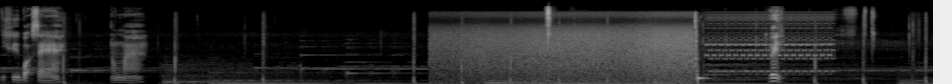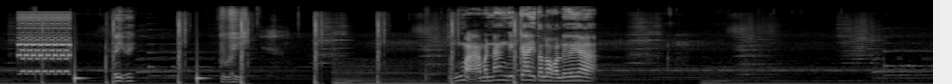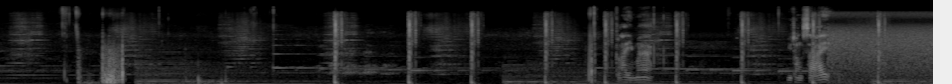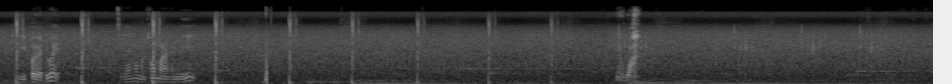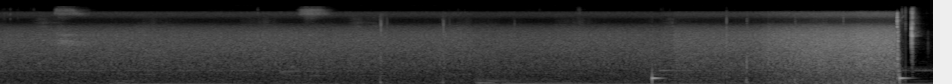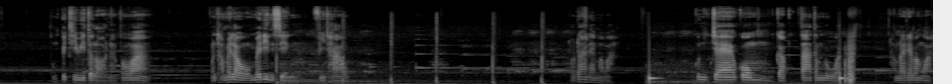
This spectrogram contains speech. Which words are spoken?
นี่คือเบาะแส น้องหมา เฮ้ย เฮ้ยเฮ้ยอุ้ยน้องหมามันนั่งใกล้ๆตลอดเลยอะ ใกล้มาก อยู่ทางซ้าย มีเปิดด้วยแสดงว่ามันเข้ามาทางนี้ไหนวะ ทีวีตลอดนะ เพราะว่ามันทำให้เราไม่ได้ยินเสียงฝีเท้า เราได้อะไรมาวะกุญแจกลมกับตาตำรวจทำอะไรได้บ้างวะ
